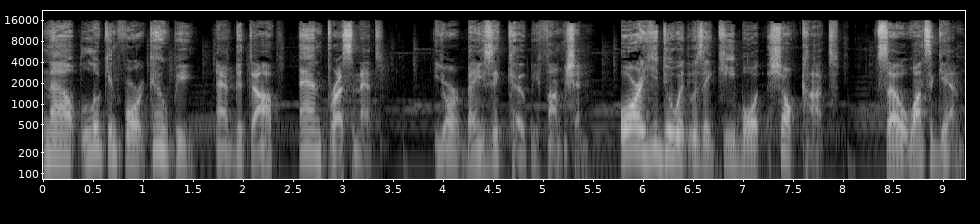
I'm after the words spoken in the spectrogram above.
Now looking for copy at the top and pressing it. Your basic copy function. Or you do it with a keyboard shortcut. So once again,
